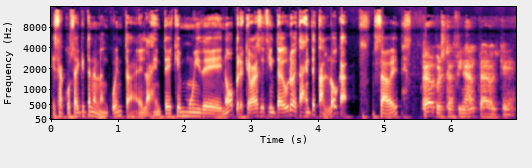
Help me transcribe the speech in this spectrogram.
Esa cosa hay que tenerla en cuenta. Eh, la gente es que es muy de, no, pero es que vale 600 euros, esta gente está loca, ¿sabes? Claro, pero es que al final, claro, es que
